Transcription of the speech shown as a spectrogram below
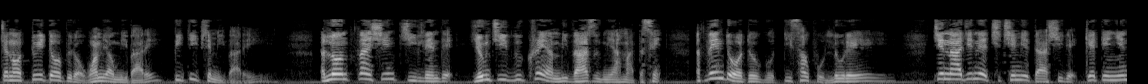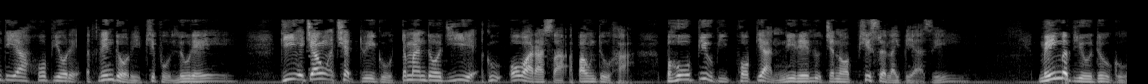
ကျွန်တော်တွေးတောပြီးတော့ဝမ်းမြောက်မိပါတယ်ပီတိဖြစ်မိပါတယ် အလွန်တန်ရှင်းကြည်လင်တဲ့ယုံကြည်သူခရိယန်မိသားစုများမှတဆင့်အသင်းတော်တို့ကိုတိဆောက်ဖို့လိုတယ်ကျင်နာခြင်းနဲ့ချစ်ချင်းမေတ္တာရှိတဲ့ကယ်တင်ရှင်တရားဟောပြောတဲ့အသင်းတော်တွေဖြစ်ဖို့လိုတယ်ဒီအကြောင်းအချက်တွေကိုတမန်တော်ကြီးရဲ့အခုဩဝါဒစာအပေါင်းတို့ဟာဗဟိုပြုပြီးဖော်ပြနေတယ်လို့ကျွန်တော်ဖြည့်ဆွက်လိုက်ပါရစေမိမ့်မပြိုတို့ကို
